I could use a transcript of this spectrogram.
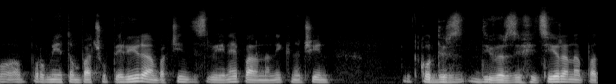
uh, prometom pač operira, ampak čim Slovenija je pa na nek način tako diverzificirana, pa,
